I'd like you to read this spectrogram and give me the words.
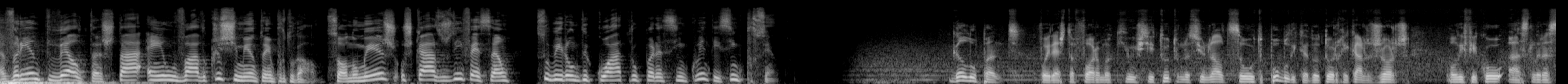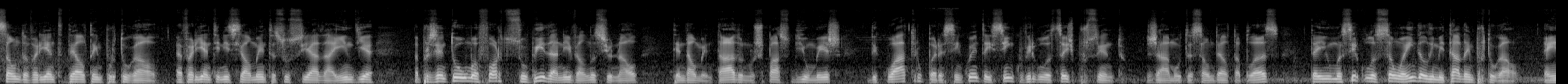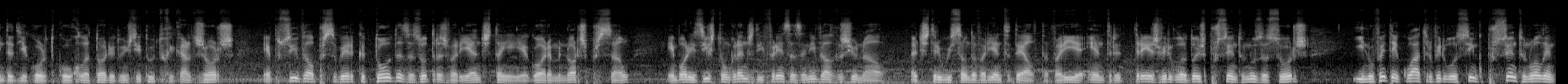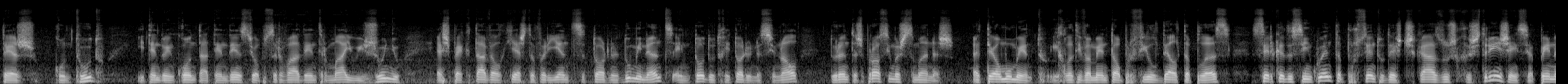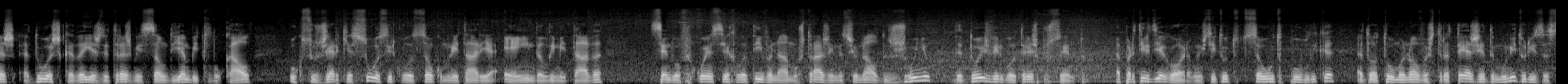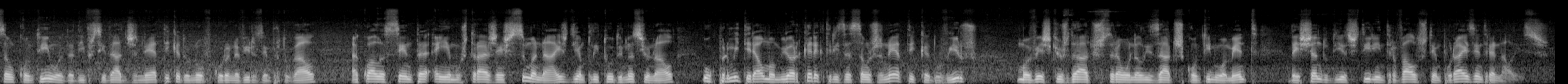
A variante Delta está em elevado crescimento em Portugal. Só no mês, os casos de infecção subiram de 4% para 55%. Galopante. Foi desta forma que o Instituto Nacional de Saúde Pública, Dr. Ricardo Jorge, qualificou a aceleração da variante Delta em Portugal. A variante inicialmente associada à Índia apresentou uma forte subida a nível nacional tendo aumentado no espaço de um mês de 4 para 55,6%. Já a mutação Delta Plus tem uma circulação ainda limitada em Portugal. Ainda de acordo com o relatório do Instituto Ricardo Jorge, é possível perceber que todas as outras variantes têm agora menor expressão, embora existam grandes diferenças a nível regional. A distribuição da variante Delta varia entre 3,2% nos Açores e 94,5% no Alentejo. Contudo, e tendo em conta a tendência observada entre maio e junho, é expectável que esta variante se torne dominante em todo o território nacional durante as próximas semanas. Até ao momento, e relativamente ao perfil Delta Plus, cerca de 50% destes casos restringem-se apenas a duas cadeias de transmissão de âmbito local, o que sugere que a sua circulação comunitária é ainda limitada, sendo a frequência relativa na amostragem nacional de junho de 2,3%. A partir de agora, o Instituto de Saúde Pública adotou uma nova estratégia de monitorização contínua da diversidade genética do novo coronavírus em Portugal, a qual assenta em amostragens semanais de amplitude nacional, o que permitirá uma melhor caracterização genética do vírus, uma vez que os dados serão analisados continuamente, deixando de existir intervalos temporais entre análises.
